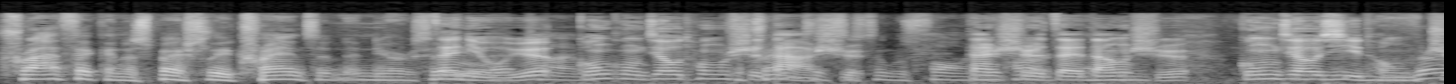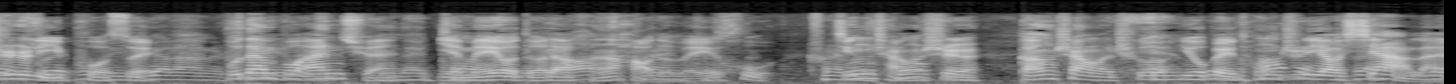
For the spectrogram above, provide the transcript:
traffic and especially transit in New York City. 在纽约，公共交通是大事，但是在当时，公交系统支离破碎，不但不安全，也没有得到很好的维护，经常是刚上了车又被通知要下来，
